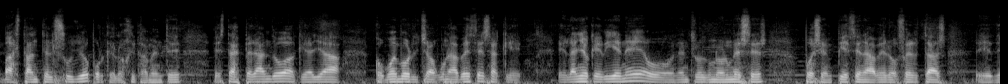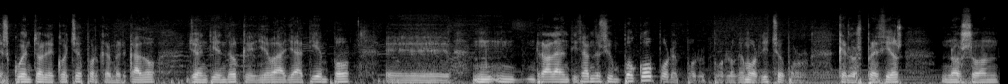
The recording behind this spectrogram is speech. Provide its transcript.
bastante el suyo porque lógicamente está esperando a que haya como hemos dicho algunas veces a que el año que viene o dentro de unos meses pues empiecen a haber ofertas eh, descuentos de coches porque el mercado yo entiendo que lleva ya tiempo eh, ralentizándose un poco por, por, por lo que hemos dicho por que los precios no son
